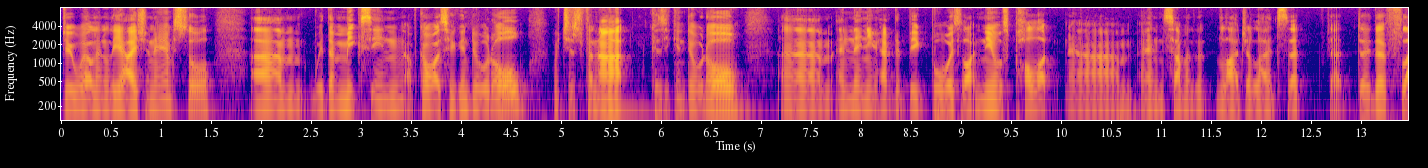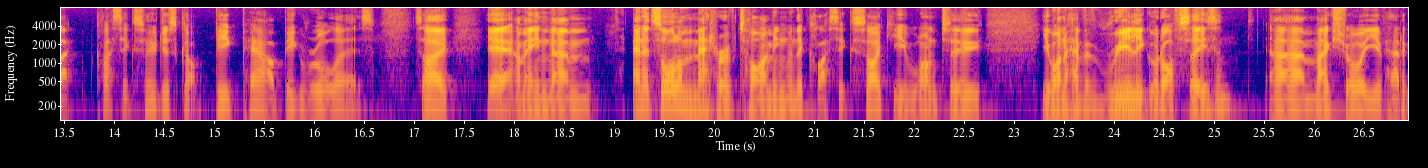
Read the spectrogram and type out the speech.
do well in Liège and Amstel. Um, with a mix in of guys who can do it all, which is Van Aert because he can do it all, um, and then you have the big boys like Nils Politt um, and some of the larger lads that, that do the flat classics who just got big power, big rulers. So yeah, I mean, um, and it's all a matter of timing with the classics. Like you want to, you want to have a really good off season. Um, make sure you've had a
